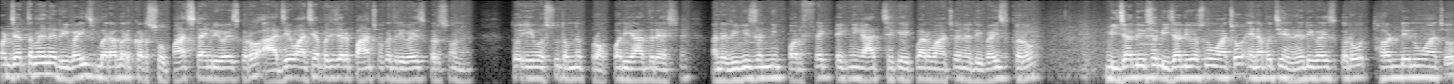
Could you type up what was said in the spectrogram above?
પણ જ્યારે તમે એને રિવાઇઝ બરાબર કરશો, પાંચ ટાઈમ રિવાઇઝ કરો, આજે વાંચ્યા પછી જ્યારે પાંચ વખત રિવાઇઝ કરશો ને, તો એ વસ્તુ તમને પ્રોપર યાદ રહેશે. અને રિવિઝનની પરફેક્ટ ટેકનિક આ જ છે કે એકવાર વાંચો, એને રિવાઇઝ કરો. બીજા દિવસે બીજા દિવસનું વાંચો, એના પછી એને રિવાઇઝ કરો. થર્ડ ડેનું વાંચો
